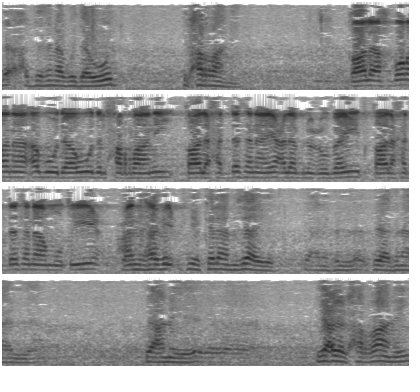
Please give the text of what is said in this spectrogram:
لا حدثنا أبو داود الحراني. قال أخبرنا أبو داود الحراني. قال حدثنا يعلى بن عبيد قال حدثنا مطيع عن يعني أبي في كلام زايد يعني في في أثناء يعني يعلى الحراني.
